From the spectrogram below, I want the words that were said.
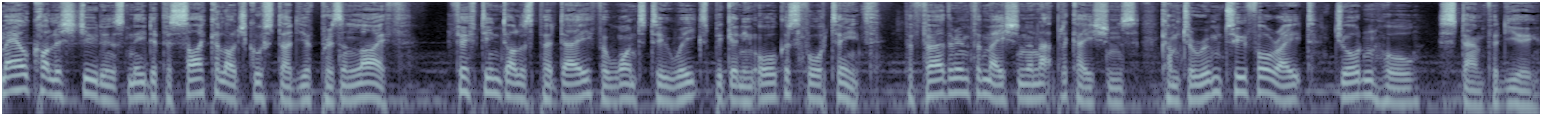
Male college students needed the psychological study of prison life. $15 per day for one to two weeks beginning August 14th. For further information and applications, come to room 248, Jordan Hall, Stanford U.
